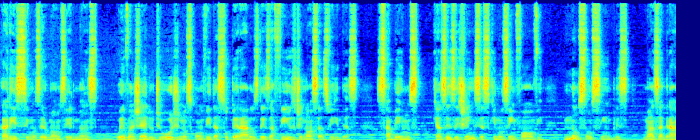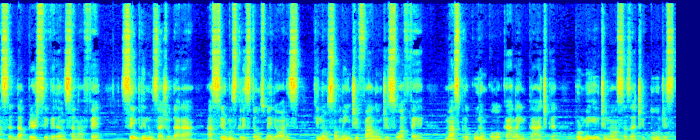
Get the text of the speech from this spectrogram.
Caríssimos irmãos e irmãs, o Evangelho de hoje nos convida a superar os desafios de nossas vidas. Sabemos que as exigências que nos envolvem não são simples, mas a graça da perseverança na fé sempre nos ajudará a sermos cristãos melhores, que não somente falam de sua fé, mas procuram colocá-la em prática por meio de nossas atitudes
